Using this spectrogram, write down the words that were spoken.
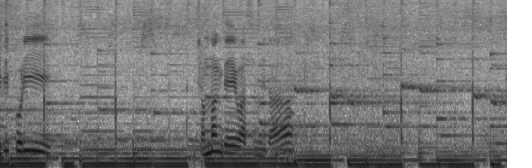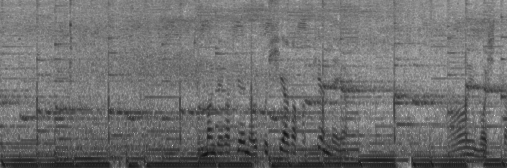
제비꼬리 전망대에 왔습니다. 전망대가 꽤 넓고 시야가 확 트였네요. 어이 멋있다.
